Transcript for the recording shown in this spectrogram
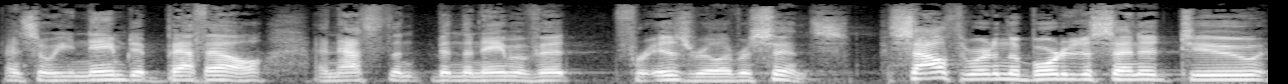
And so he named it Bethel, and that's the, been the name of it for Israel ever since. Southward, and the border descended to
